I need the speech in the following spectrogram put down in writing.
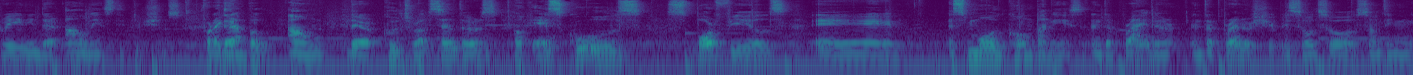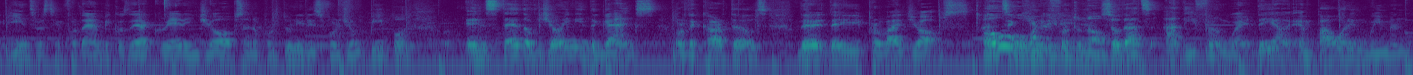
creating their own institutions. For Their example? own their cultural centers, Okay. schools, sport fields, eh, small companies, entrepreneur entrepreneurship is also something interesting for them because they are creating jobs and opportunities for young people. Instead of joining the gangs or the cartels, they, they provide jobs and Oh, security. wonderful to know. So that's a different way. They are empowering women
